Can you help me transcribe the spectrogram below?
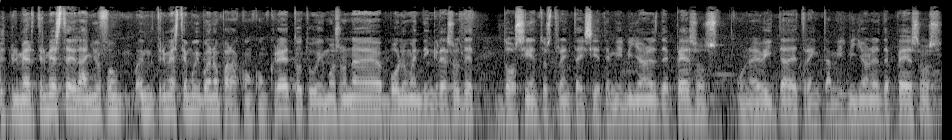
El primer trimestre del año fue un, trimestre muy bueno para Conconcreto. Tuvimos un eh, volumen de ingresos de 237 mil millones de pesos, una evita de 30 mil millones de pesos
